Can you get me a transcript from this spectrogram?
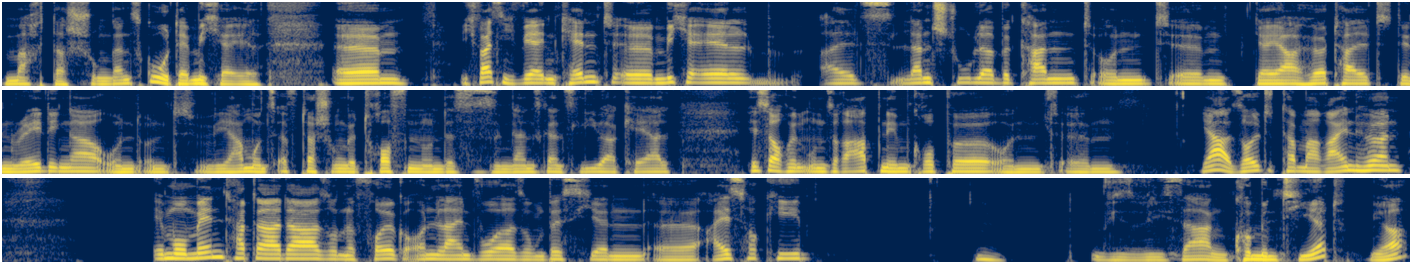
macht das schon ganz gut, der Michael. Ähm, ich weiß nicht, wer ihn kennt. Äh, Michael als Landstuhler bekannt und ähm, ja, ja, hört halt den Radinger und, und wir haben uns öfter schon getroffen und das ist ein ganz, ganz lieber Kerl. Ist auch in unserer Abnehmgruppe und ähm, ja, solltet da mal reinhören. Im Moment hat er da so eine Folge online, wo er so ein bisschen äh, Eishockey wie will ich sagen, kommentiert, ja.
